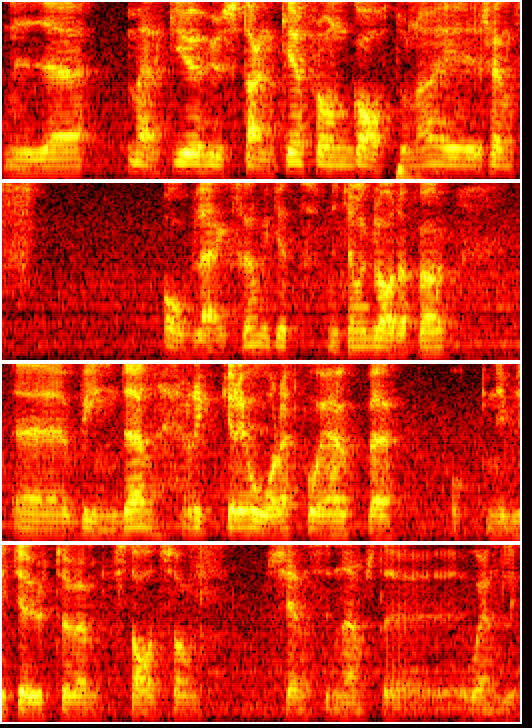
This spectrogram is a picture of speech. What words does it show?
Ni eh, märker ju hur stanken från gatorna är, känns avlägsen, vilket ni kan vara glada för. Eh, vinden rycker i håret på er här uppe och ni blickar ut över en stad som känns i det närmaste oändlig.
